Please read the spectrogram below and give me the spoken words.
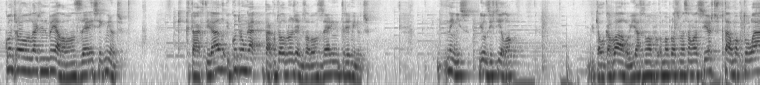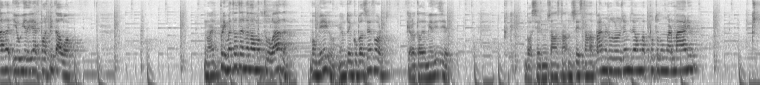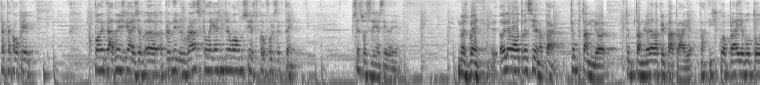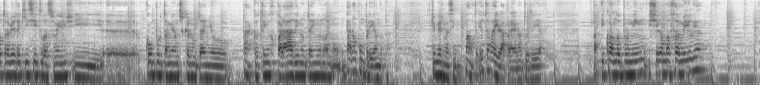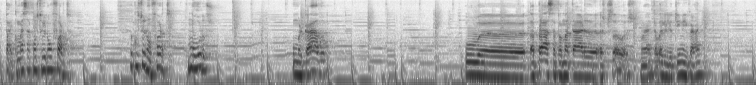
contra o gajo da NBA leva 11-0 em 5 minutos. Que, que está retirado, e contra um gajo, pá, contra o LeBron James leva 11-0 em 3 minutos. Nem isso, eu desistia logo. Aquele cavalo ia fazer uma, uma aproximação ao cesto, espetava uma cotolada e eu ia direto para o hospital logo. Não é? Prima, então estás-me a dar uma cotolada? Meu amigo, eu não tenho culpa de ser forte. Que era o que ele me ia dizer. Porque vocês não, são, não sei se estão a par, mas o LeBron James é uma puta de um armário que espeta qualquer. que podem estar dois gajos a, a, a prender-lhe os braços que ele é gajo meter a bola no cesto com a força que tem. Não sei se vocês têm esta ideia. Mas bem, olha lá outra cena, pá, tempo está melhor, o tempo está melhor, dá para ir para a praia. E com a praia voltou outra vez aqui situações e uh, comportamentos que eu não tenho, pá, que eu tenho reparado e não tenho, não, não, pá, não compreendo, pá. Que mesmo assim, malta, eu estava a ir à praia no outro dia pá, e quando por mim chega uma família pá, e começa a construir um forte. A construir um forte, muros, um mercado, o, uh, a praça para matar uh, as pessoas, não é? Aquela guilhotina e o caralho.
